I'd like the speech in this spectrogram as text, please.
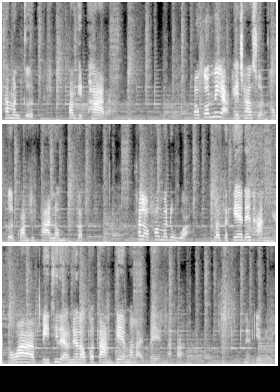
ถ้ามันเกิดความผิดพลาดอะ เราก็ไม่อยากให้ชาวสวนเขาเกิดความผิดพลาดเนาะแบบ ถ้าเราเข้ามาดูอะเราจะแก้ได้ทันไงเพราะว่าปีที่แล้วเนี่ยเราก็ตามแก้มาหลายแปลงนะคะ เนี่ยอย่างเงี้ย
